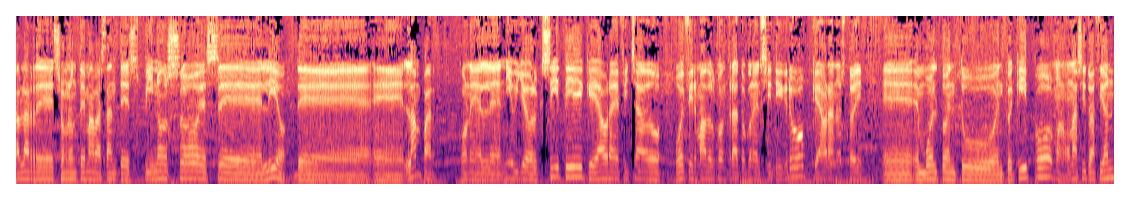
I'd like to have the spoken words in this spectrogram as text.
Toca hablar eh, sobre un tema bastante espinoso, ese lío de eh, Lampard con el eh, New York City, que ahora he fichado o he firmado el contrato con el City Group, que ahora no estoy eh, envuelto en tu, en tu equipo. Bueno, una situación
